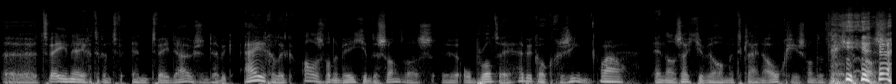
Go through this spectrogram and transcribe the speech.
eh 92 en, tw- en 2000 heb ik eigenlijk alles wat een beetje interessant was eh, op Broadway, heb ik ook gezien. Wauw. En dan zat je wel met kleine oogjes, want het was, het was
